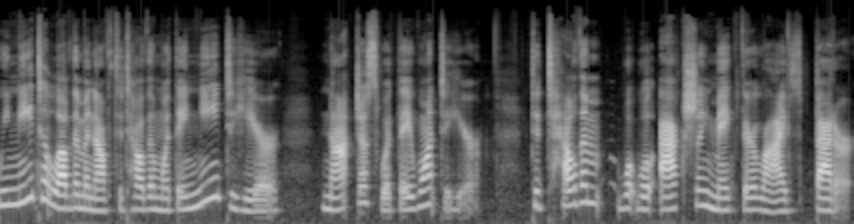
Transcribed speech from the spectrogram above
We need to love them enough to tell them what they need to hear, not just what they want to hear to tell them what will actually make their lives better.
